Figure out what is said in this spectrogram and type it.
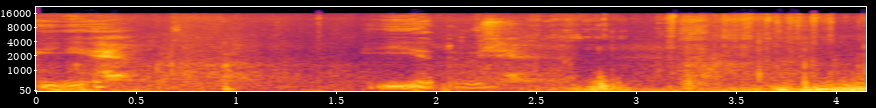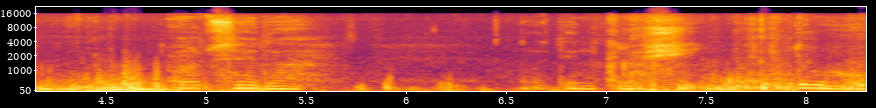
Є. Є, друзі. Оце да. Один кращий другого.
